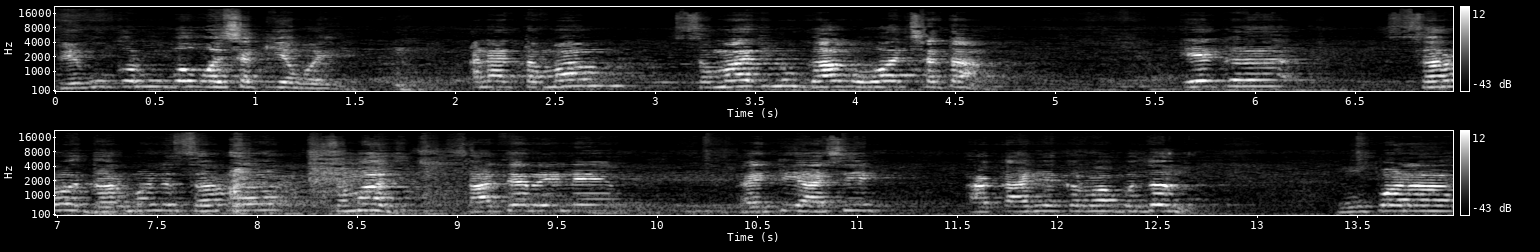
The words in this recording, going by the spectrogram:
ભેગું કરવું બહુ અશક્ય હોય છે. અને આ તમામ સમાજનું ગામ હોવા છતાં એક સર્વ ધર્મ અને સર્વ સમાજ સાથે રહીને ઐતિહાસિક આ કાર્ય કરવા બદલ હું પણ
